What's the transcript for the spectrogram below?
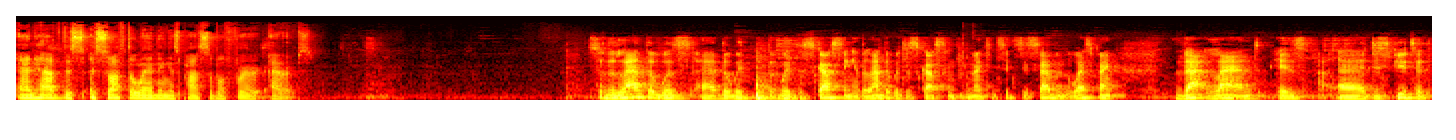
and have this as soft a landing as possible for Arabs. So the land that was uh, that, we're, that we're discussing, the land that we're discussing from 1967, the West Bank, that land is uh, disputed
